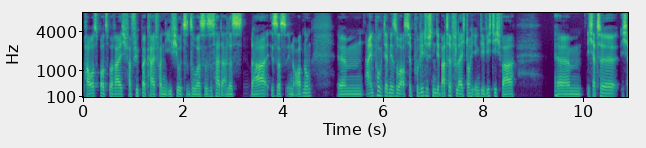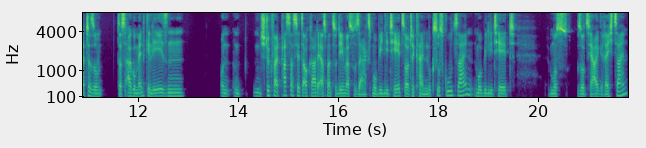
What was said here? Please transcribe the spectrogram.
Powersports-Bereich, Verfügbarkeit von E-Fuels und sowas, das ist halt alles, da ist das in Ordnung. Ähm, ein Punkt, der mir so aus der politischen Debatte vielleicht noch irgendwie wichtig war, ähm, ich hatte, ich hatte so das Argument gelesen, und, und ein Stück weit passt das jetzt auch gerade erstmal zu dem, was du sagst. Mobilität sollte kein Luxusgut sein. Mobilität muss sozial gerecht sein.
